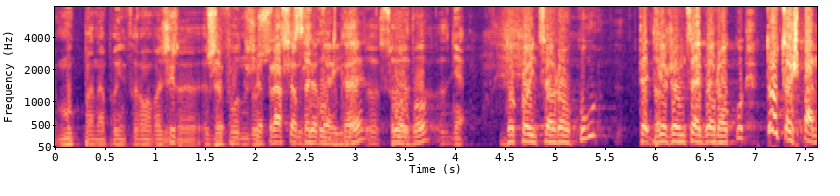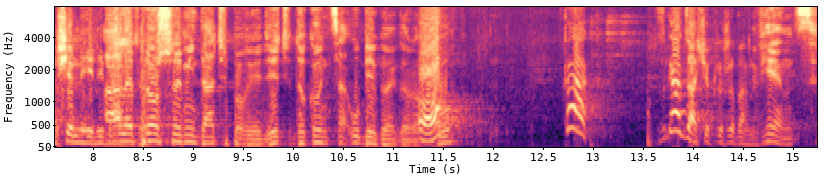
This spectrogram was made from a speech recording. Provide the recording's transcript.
mógł pana poinformować, że, że fundusz... przepraszam, że sekundkę, wejdę, e, słowo. Nie. Do końca roku, te, bieżącego roku, to coś pan się myli Ale bardzo. proszę mi dać powiedzieć, do końca ubiegłego roku. O! Tak, zgadza się, proszę pana. Więc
